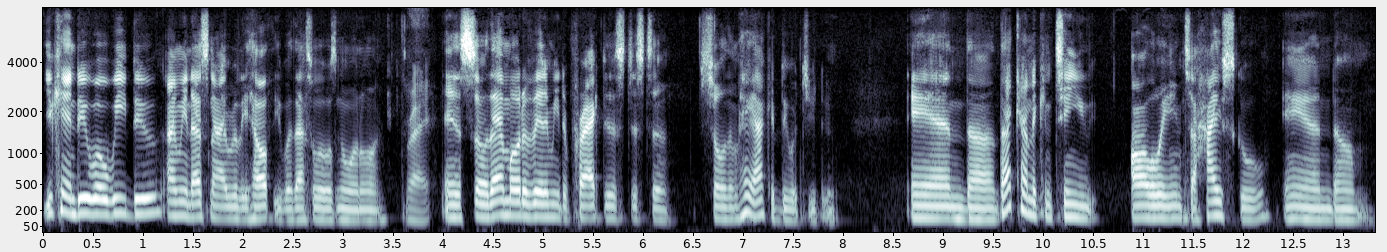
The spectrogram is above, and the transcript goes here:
you can't do what we do." I mean, that's not really healthy, but that's what was going on. right And so that motivated me to practice just to show them, hey, I could do what you do. And uh, that kind of continued all the way into high school. And um,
